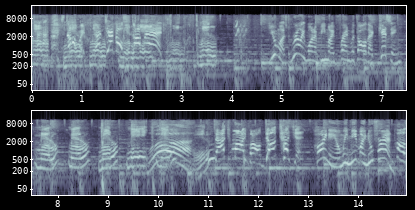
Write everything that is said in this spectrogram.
stop it! That tickles! Stop it! You must really want to be my friend with all that kissing. Matter, matter, matter, Whoa. That's my ball. Don't touch it. Hi, Naomi. Meet my new friend. Oh,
